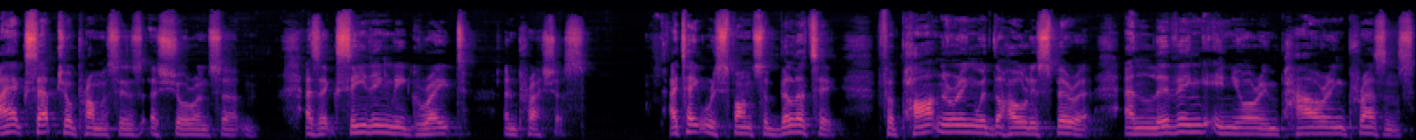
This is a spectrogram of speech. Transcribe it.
I accept your promises as sure and certain, as exceedingly great and precious. I take responsibility for partnering with the Holy Spirit and living in your empowering presence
